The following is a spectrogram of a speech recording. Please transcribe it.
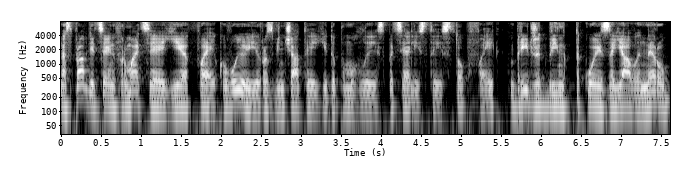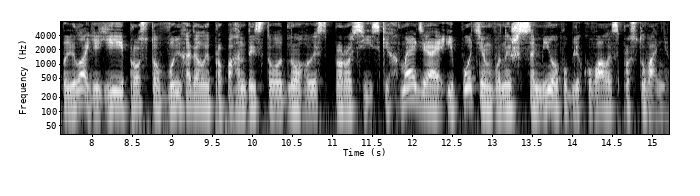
Насправді ця інформація є фейковою, і розвінчати її допомогли спеціалісти StopFake. Бріджит Брінк такої заяви не робила. Її просто вигадали пропагандисти одного із проросійських медіа, і потім вони ж самі опублікували спростування.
